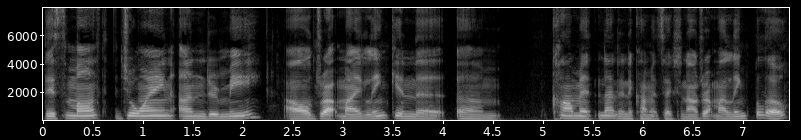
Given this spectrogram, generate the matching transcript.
this month. Join under me. I'll drop my link in the um, comment, not in the comment section. I'll drop my link below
